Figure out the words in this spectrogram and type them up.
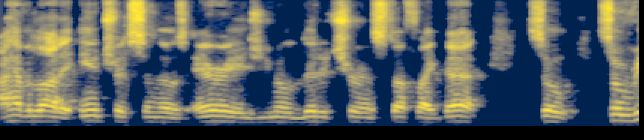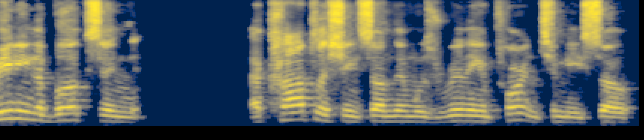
I have a lot of interest in those areas, you know, literature and stuff like that. So, so reading the books and accomplishing something was really important to me. So,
